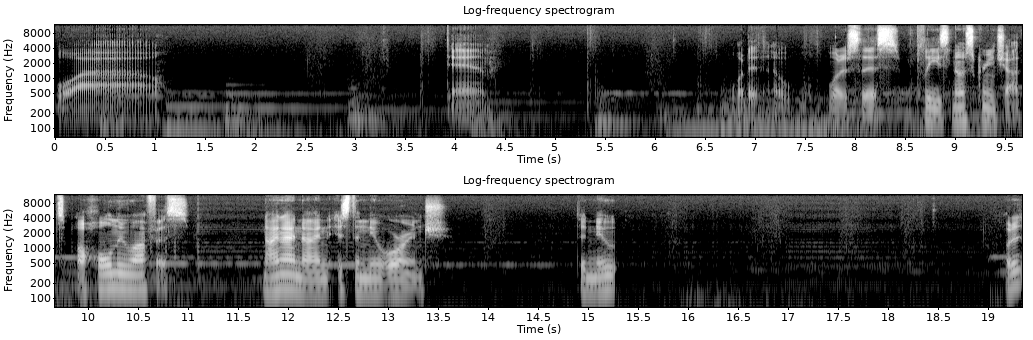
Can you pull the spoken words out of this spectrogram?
Wow. What is this? Please, no screenshots. A whole new office. 999 is the new orange. The new What is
